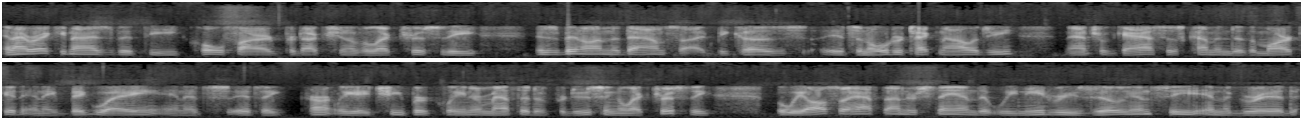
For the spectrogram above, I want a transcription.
and I recognize that the coal-fired production of electricity has been on the downside because it's an older technology Natural gas has come into the market in a big way, and it's it's a currently a cheaper, cleaner method of producing electricity. But we also have to understand that we need resiliency in the grid,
